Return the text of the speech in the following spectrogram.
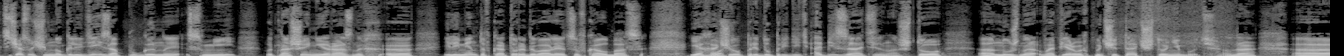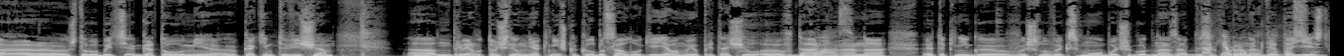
Сейчас очень много людей запуганы СМИ в отношении разных э, элементов, которые добавляются в колбасы. Я хочу предупредить обязательно, что э, нужно, во-первых, почитать что-нибудь, да, э, э, чтобы быть готовыми э, к каким-то вещам. А, Например, вот в том числе у меня книжка «Колбасология», я вам ее притащил э, в дар. Класс. Она, эта книга вышла в Эксмо больше года назад, до Так, сих пор она где-то колбасу. есть.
